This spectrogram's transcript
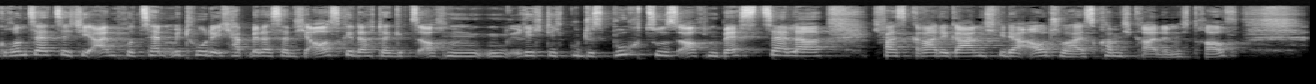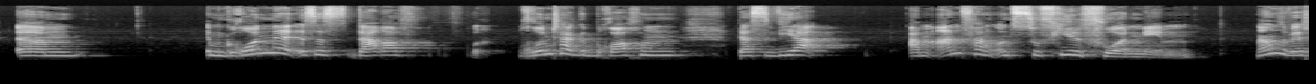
grundsätzlich die 1%-Methode. Ich habe mir das ja nicht ausgedacht. Da gibt's auch ein, ein, richtig gutes Buch zu, ist auch ein Bestseller. Ich weiß gerade gar nicht, wie der Autor heißt, komme ich gerade nicht drauf. Ähm, Im Grunde ist es darauf runtergebrochen, dass wir am Anfang uns zu viel vornehmen. Also wir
